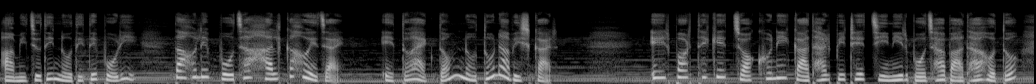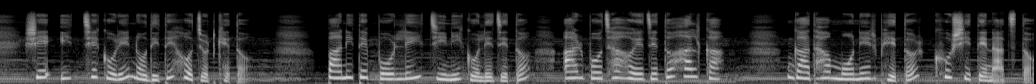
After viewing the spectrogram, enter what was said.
আমি যদি নদীতে পড়ি, তাহলে বোঝা হালকা হয়ে যায়। এ তো একদম নতুন আবিষ্কার। এরপর থেকে যখনই গাধার পিঠে চিনির বোঝা বাঁধা হতো, সে ইচ্ছে করে নদীতে হোঁচট খেত। পানিতে পড়লেই চিনি গলে যেত আর বোঝা হয়ে যেত হালকা। গাধা মনের ভেতর খুশিতে নাচত।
